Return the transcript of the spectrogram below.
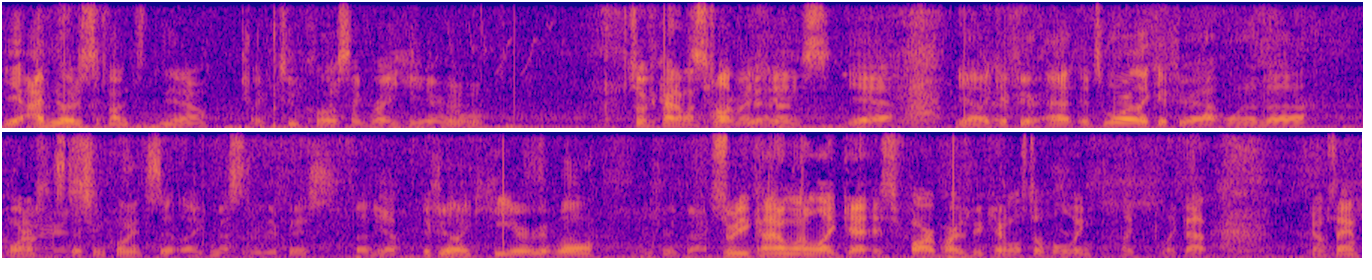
Yeah, I've noticed if I'm, you know, like too close, like right here, Mm-hmm. it'll So if you're kind of on distort top my of it, face. Yeah, yeah. Like if you're at, it's more like if you're at one of the corners. stitching points it like messes with your face. But Yeah. if you're like here, it will. If you're back. So you kind of want to like get as far apart as we can while still holding, like like that. You know what I'm saying?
